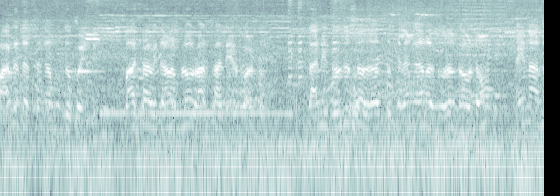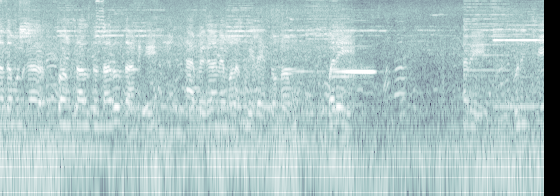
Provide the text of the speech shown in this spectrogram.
మార్గదర్శకంగా ముందుకు పోయింది. భాషా విధానంలో రాష్ట్రాలు ఏర్పాటు. కానీ దురదృష్టవశాత్తు తెలంగాణ దూరం కావటం అయినా అన్నదమ్ములుగా కొనసాగుతున్నారు. దానికి హ్యాపీగానే మనం ఫీల్ అవుతున్నాము మరి మరి గురించి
